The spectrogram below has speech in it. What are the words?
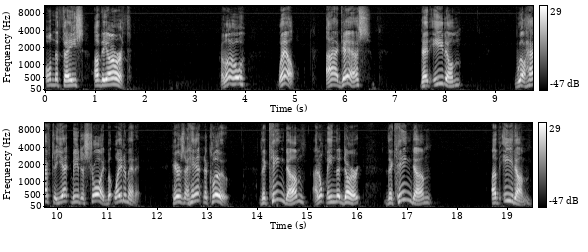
on the face of the earth. Hello? Well, I guess that Edom will have to yet be destroyed. But wait a minute. Here's a hint and a clue. The kingdom, I don't mean the dirt, the kingdom of Edom,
